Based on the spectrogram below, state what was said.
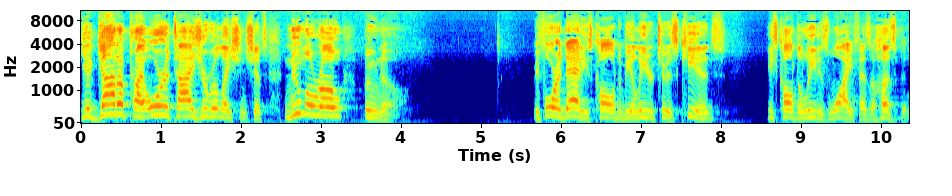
you got to prioritize your relationships. Numero uno. Before a daddy's called to be a leader to his kids, he's called to lead his wife as a husband.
